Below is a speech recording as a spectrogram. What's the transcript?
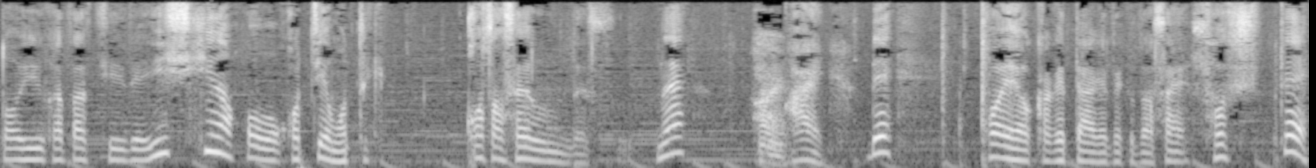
という形で、意識の方をこっちへ持ってこさせるんです。ね。はい。はい。で、声をかけてあげてください。そして、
